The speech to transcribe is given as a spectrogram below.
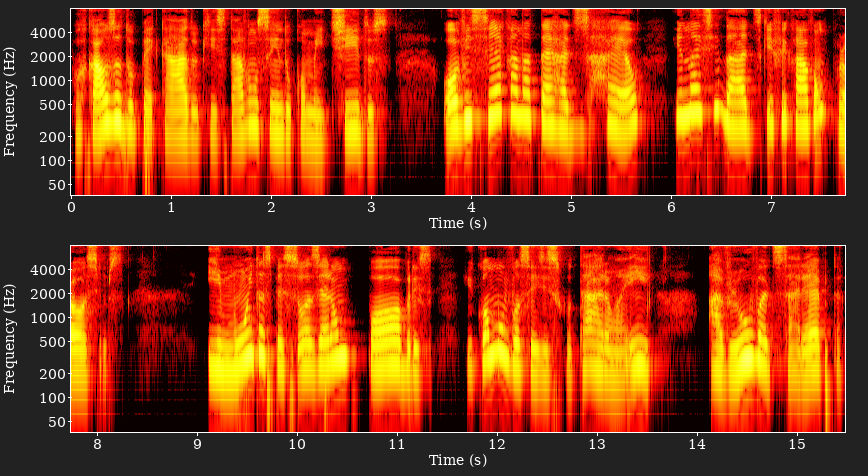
por causa do pecado que estavam sendo cometidos, houve seca na terra de Israel e nas cidades que ficavam próximos. E muitas pessoas eram pobres, e como vocês escutaram aí, a viúva de Sarepta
